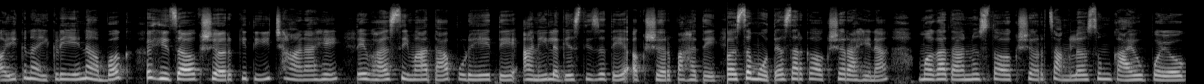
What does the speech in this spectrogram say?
ऐक ना इकडे ये ना बघ. हिचं अक्षर किती छान आहे. तेव्हा सीमा आता पुढे येते आणि लगेच तिचं ते अक्षर पाहते. असं मोत्यासारखं अक्षर आहे ना. मग आता नुसतं अक्षर चांगलं असून काय उपयोग?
